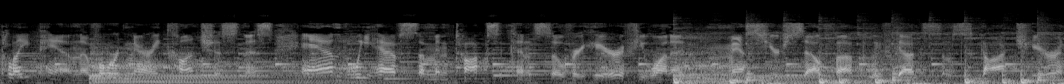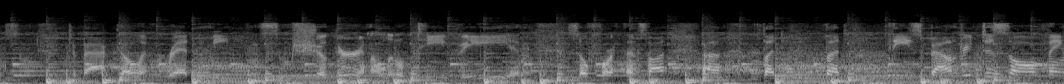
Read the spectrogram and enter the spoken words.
playpen of ordinary consciousness, and we have some intoxicants over here if you want to mess yourself up. We've got some scotch here and some tobacco and red meat and sugar and a little TV and so forth and so on. Uh, but but these boundary dissolving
